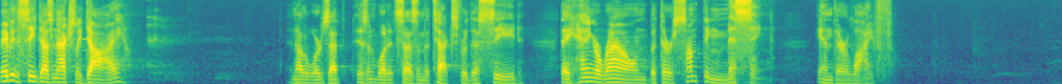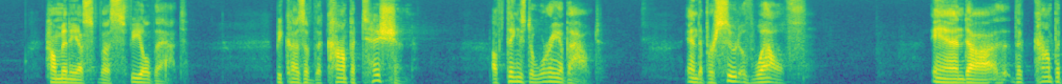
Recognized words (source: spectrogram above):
Maybe the seed doesn't actually die. In other words, that isn't what it says in the text for this seed. They hang around, but there's something missing in their life. How many of us feel that? Because of the competition of things to worry about and the pursuit of wealth and uh, the, comp-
